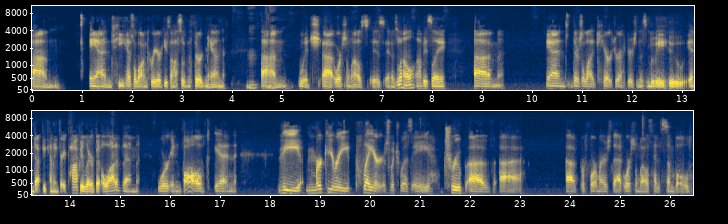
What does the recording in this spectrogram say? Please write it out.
Um, and he has a long career. He's also in The Third Man, um, which uh, Orson Welles is in as well, obviously. Um, and there's a lot of character actors in this movie who end up becoming very popular, but a lot of them were involved in the Mercury Players, which was a troupe of uh, of performers that Orson Welles had assembled,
